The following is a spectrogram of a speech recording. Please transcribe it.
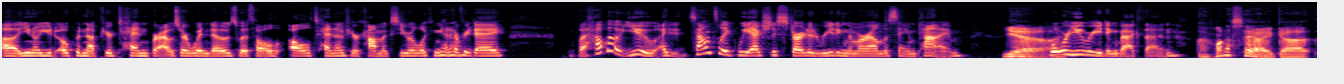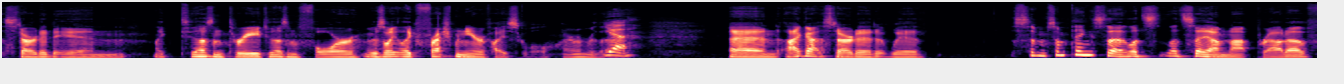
uh, you know you'd open up your 10 browser windows with all, all 10 of your comics you were looking at every day but how about you I, it sounds like we actually started reading them around the same time yeah. What I, were you reading back then? I want to say I got started in like 2003, 2004. It was like like freshman year of high school. I remember that. Yeah. And I got started with some some things that let's let's say I'm not proud of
